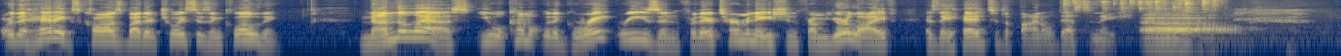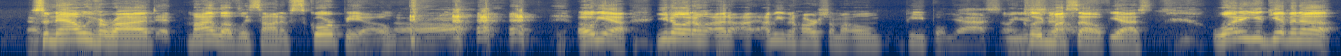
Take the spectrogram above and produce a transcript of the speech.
or the headaches caused by their choices in clothing? Nonetheless, you will come up with a great reason for their termination from your life as they head to the final destination. Oh. So now we've arrived at my lovely sign of Scorpio. Oh, oh yeah, you know what? I'm I, I'm even harsh on my own people. yes, including yourself. myself. Yes. What are you giving up?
